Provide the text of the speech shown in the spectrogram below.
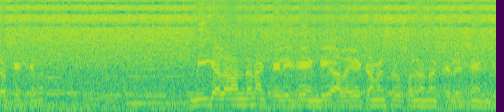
లొకేషన్. మీకు ఎలా ఉందో నాకు తెలియజేయండి. అలాగే కమెంట్స్ రూపంలో నాకు తెలియజేయండి.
